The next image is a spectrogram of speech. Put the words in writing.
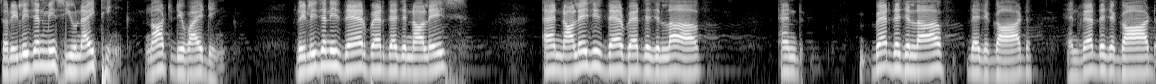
So religion means uniting, not dividing. Religion is there where there is a knowledge, and knowledge is there where there is a love, and where there is a love, there is a God, and where there is a God,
